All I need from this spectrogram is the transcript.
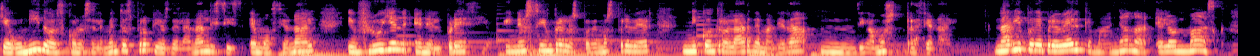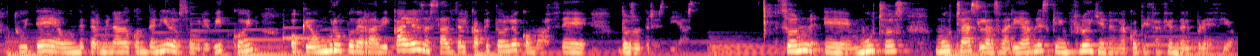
que unidos con los elementos propios del análisis emocional influyen en el precio y no siempre los podemos prever ni controlar de manera, mm, digamos, racional. Nadie puede prever que mañana Elon Musk tuitee un determinado contenido sobre Bitcoin o que un grupo de radicales asalte el Capitolio como hace dos o tres días. Son eh, muchos, muchas las variables que influyen en la cotización del precio,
